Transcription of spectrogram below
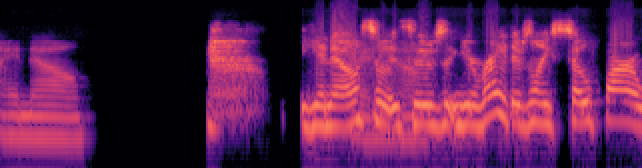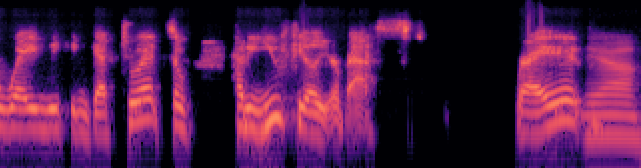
I know. you know? I so, know. so there's, you're right. There's only so far away we can get to it. So how do you feel your best? Right? Yeah.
